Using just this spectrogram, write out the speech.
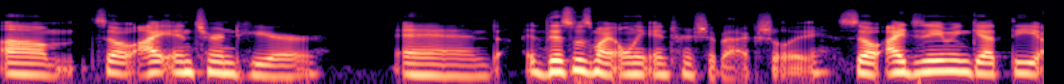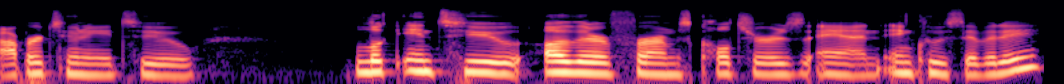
Um, so I interned here, and this was my only internship actually. So I didn't even get the opportunity to look into other firms' cultures and inclusivity.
